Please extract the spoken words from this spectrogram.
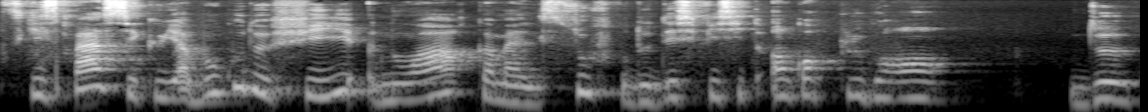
ce qui se passe, c'est qu'il y a beaucoup de filles noires, comme elles souffrent de déficits encore plus grands de...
